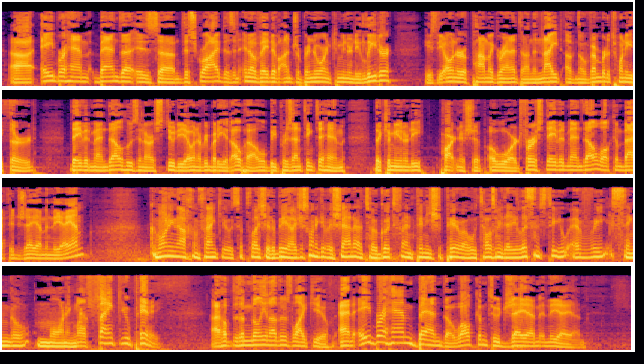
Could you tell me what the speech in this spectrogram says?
Uh, Abraham Banda is uh, described as an innovative entrepreneur and community leader. He's the owner of Pomegranate, and on the night of November the 23rd, David Mandel, who's in our studio, and everybody at OHEL will be presenting to him the Community Partnership Award. First, David Mandel, welcome back to JM in the AM. Good morning, Nachum. Thank you. It's a pleasure to be here. I just want to give a shout out to a good friend, Penny Shapiro, who tells me that he listens to you every single morning. Well, thank you, Penny. I hope there's a million others like you. And Abraham Banda, welcome to JM in the AM.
